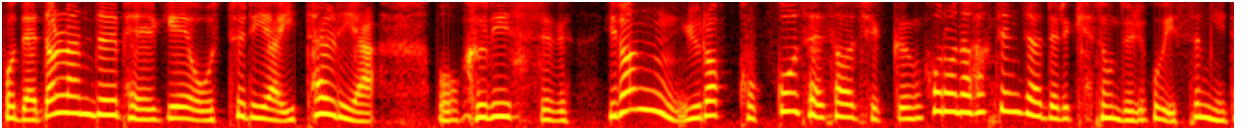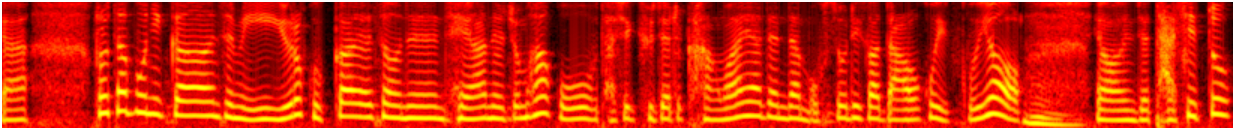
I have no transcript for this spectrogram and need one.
뭐 네덜란드, 벨기에, 오스트리아, 이탈리아, 뭐 그리스 이런 유럽 곳곳에서 지금 코로나 확진자들이 계속 늘고 있습니다. 그렇다 보니까 지금 이 유럽 국가에서는 제한을 좀 하고 다시 규제를 강화해야 된다는 목소리가 나오고 있고요. 음. 어, 이제 다시 또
